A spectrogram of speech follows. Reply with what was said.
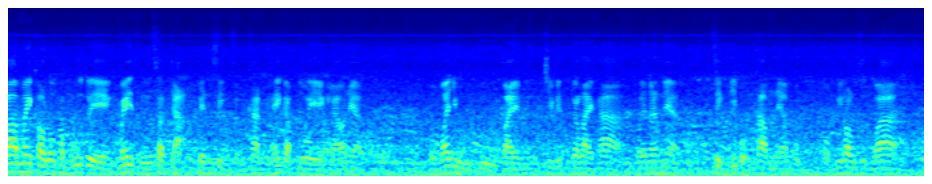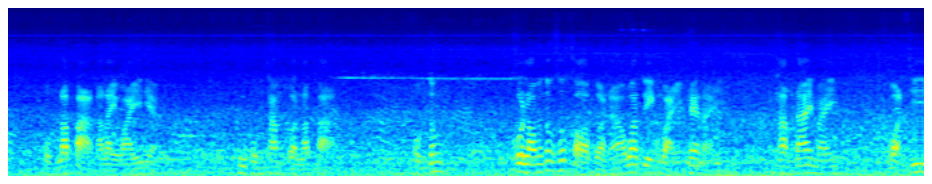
ถ้าไม่เคารพคำพูดตัวเอง ไม่ถือสัจจะเป็นสิ่งสำคัญให้กับตัวเองแล้วเนี่ย ผมว่าอยู่อยู่ไปมันชีวิตก็ไร้ค่า เพราะฉะนั้นเนี่ยสิ่งที่ผมทำเนี่ยผมผมมีความรู้สึกว่า ผมรับปากอะไรไว้เนี่ยคือผมทำก่อนรับปาก ผมต้องคนเรามันต้องทดสอบก่อนนะว่าตัวเองไหวแค่ไหนทำได้ไหมก่อนที่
